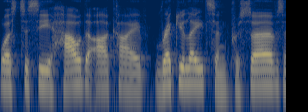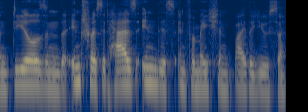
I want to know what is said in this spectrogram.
was to see how the archive regulates and preserves and deals and the interest it has in this information by the user.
